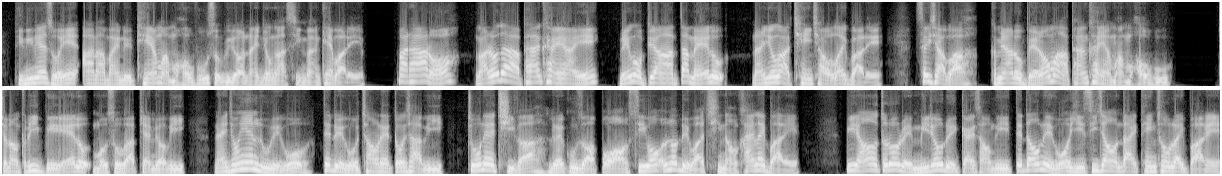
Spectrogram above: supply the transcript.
။ဒီနည်းနဲ့ဆိုရင်အာနာပိုင်တွေထင်ရမှာမဟုတ်ဘူးဆိုပြီးတော့နိုင်ကျုံကစီမံခဲ့ပါတယ်။မှတ်ထားတော့ငါတို့သာဖမ်းခံရရင်မင်းကိုပြန်လာတတ်မယ်လို့ နိုင်ရုံကချင်းချောက်လိုက်ပါတယ်စိတ်ချပါခင်ဗျားတို့ဘယ်တော့မှအဖမ်းခံရမှာမဟုတ်ဘူးကျွန်တော်ဂရိပေးတယ်လို့မုတ်ဆိုးကပြန်ပြောပြီးနိုင်ကျုံရဲ့လူတွေကိုတစ်တွေကိုချောင်းနဲ့တွန်းချပြီးကျိုးနဲ့ချီကလွယ်ကူစွာပေါ်အောင်စီပုံအလွတ်တွေပါချီနှောင်ခိုင်းလိုက်ပါတယ်ပြီးတော့သူတို့တွေမီးတို့တွေကင်ဆောင်ပြီးတစ်တုံးတွေကိုရေစီးချောင်းအတိုင်းထိန်းချုပ်လိုက်ပါတယ်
